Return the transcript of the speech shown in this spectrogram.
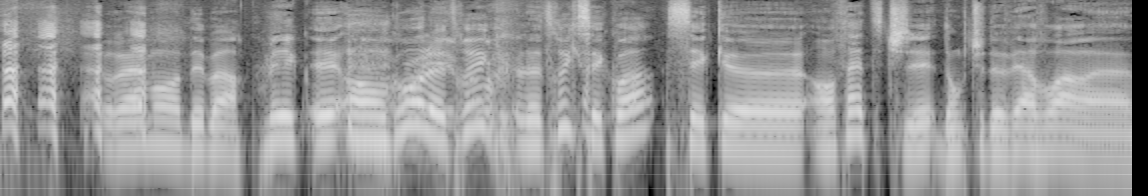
Ah. Vraiment, on débarre. Mais Et en gros, le truc, le truc, c'est quoi? C'est que, en fait, tu, donc tu devais avoir, euh,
